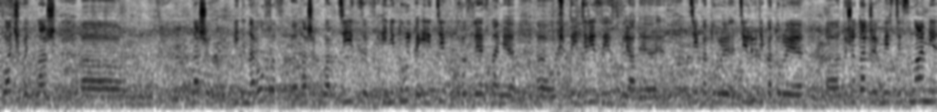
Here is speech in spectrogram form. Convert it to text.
сплачивать наш э, наших единороссов, э, наших партийцев, и не только, и тех, кто разделяет с нами, в общем-то, интересы и взгляды. Те, которые, те люди, которые точно так же вместе с нами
